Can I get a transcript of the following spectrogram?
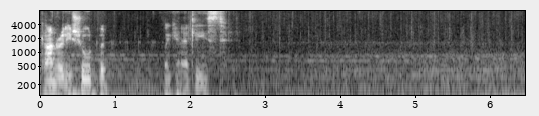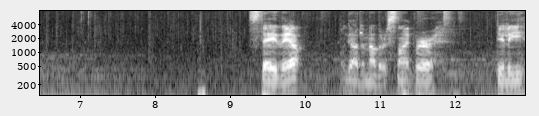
Can't really shoot, but we can at least stay there. We got another sniper. Dilly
